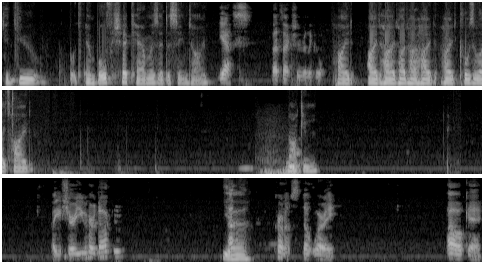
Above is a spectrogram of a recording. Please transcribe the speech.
Did you? but Can both check cameras at the same time? Yes, that's actually really cool. Hide, hide, hide, hide, hide, hide, hide. Close the lights. Hide. Knocking. Are you sure you heard Doctor? Yeah. Kronos, don't worry. Oh, okay.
